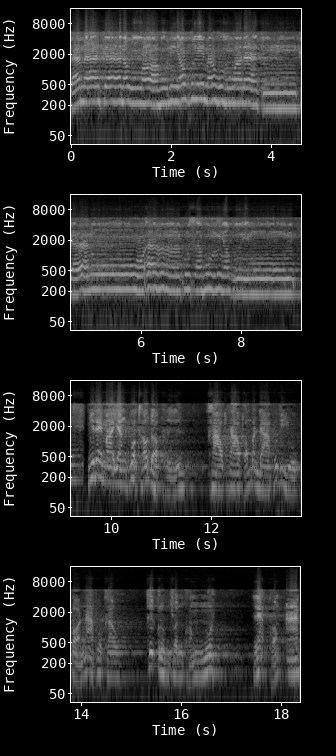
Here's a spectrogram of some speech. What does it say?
فما كان الله ليظلمهم ولكن كانوا أنفسهم يظلمون มิได้มายังพวกเขาดอกหรือ ข่าวคราวของบรรดาผู้ที่อยู่ก่อนหน้าพวกเขา คือกลุ่มชนของนูดและของอาร์ต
